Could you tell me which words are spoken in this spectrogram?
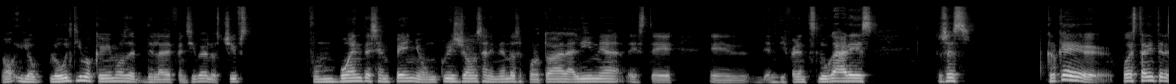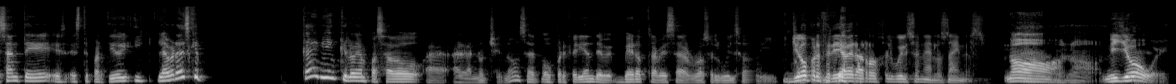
¿no? Y lo, último que vimos de, la defensiva de los Chiefs fue un buen desempeño, un Chris Jones alineándose por toda la línea, este, eh, en diferentes lugares. Entonces, creo que puede estar interesante este partido y, la verdad es que cae bien que lo hayan pasado a, la noche, ¿no? O sea, o preferían de ver otra vez a Russell Wilson. Y, yo prefería ver a Russell Wilson en los Niners. No, no, ni yo, güey.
